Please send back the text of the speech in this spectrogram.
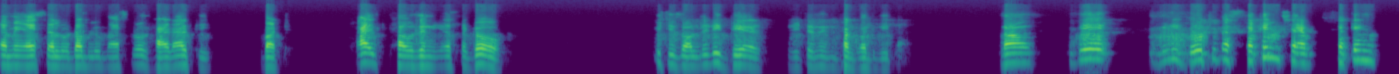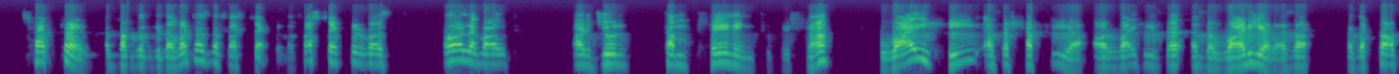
M A S L O W, Maslow's hierarchy. But 5,000 years ago, it is already there, written in Bhagavad Gita. Now, today we'll go to the second chapter, second chapter of Bhagavad Gita. What was the first chapter? The first chapter was all about Arjun complaining to Krishna why he, as a Kshatriya, or why he's a, as a warrior, as a as a top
